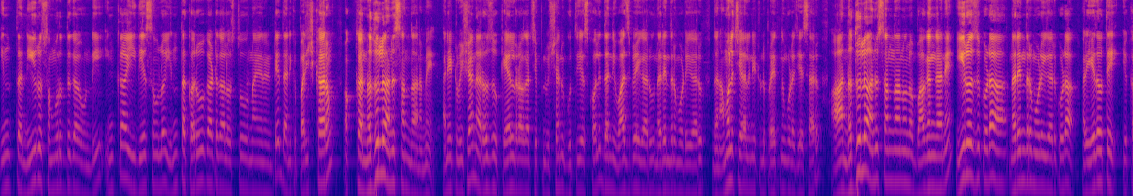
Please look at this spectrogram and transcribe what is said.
ఇంత నీరు సమృద్ధిగా ఉండి ఇంకా ఈ దేశంలో ఇంత కరువు కాటకాలు వస్తూ ఉన్నాయని అంటే దానికి పరిష్కారం ఒక్క నదుల అనుసంధానమే అనే విషయాన్ని ఆ రోజు కేఎల్ రావు గారు చెప్పిన విషయాన్ని గుర్తు చేసుకోవాలి. దాన్ని వాజ్పేయి గారు నరేంద్ర మోడీ గారు దాన్ని అమలు చేయాలనేటువంటి ప్రయత్నం కూడా చేశారు. ఆ నదుల అనుసంధానం అనుసంధానంలో భాగంగానే ఈ రోజు కూడా నరేంద్ర మోడీ గారు కూడా మరి ఏదైతే యొక్క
